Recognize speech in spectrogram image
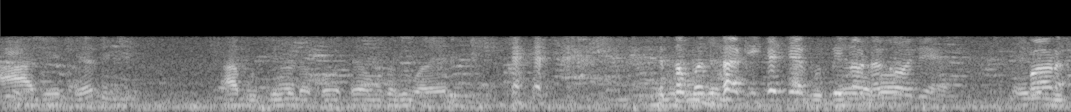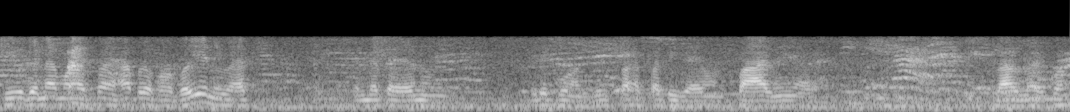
આ જે છે ને આ બુદ્ધિ નો ડખો છે અમુક કશું વળે નહીં. એ તો બધા કહે છે બુદ્ધિ નો વગરના માણસ આપણે સાંભળીએ વાત એમને કહેવાનું એટલે પા- પતી જાય પાર નહીં આવે. લાવનાર પણ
